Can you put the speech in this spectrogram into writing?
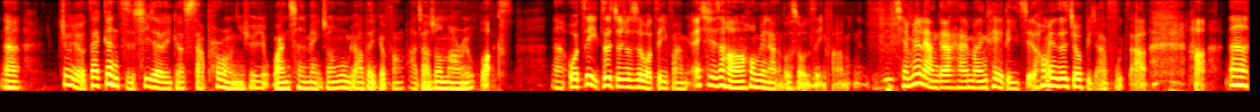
那就有在更仔细的一个 support 你去完成每周目标的一个方法，叫做 Mario Blocks。那我自己这这就是我自己发明，哎，其实好像后面两个都是我自己发明的，只是前面两个还蛮可以理解，后面这就比较复杂了。好，那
